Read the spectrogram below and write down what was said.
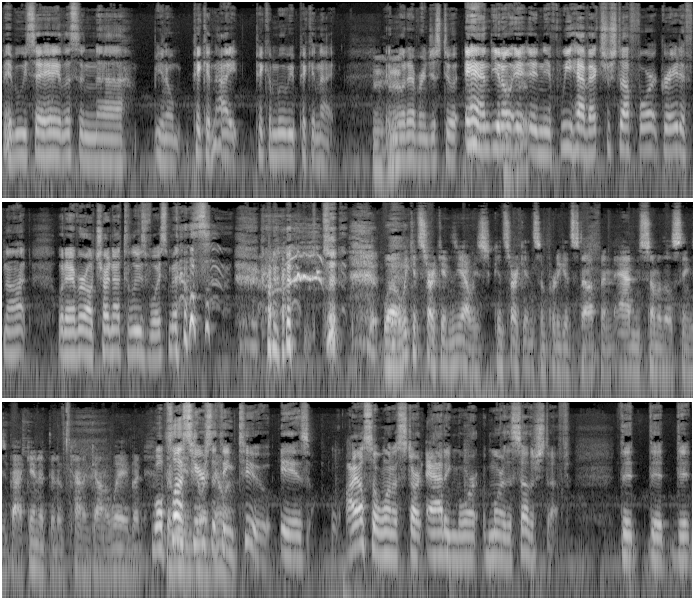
maybe we say, hey, listen, uh, you know, pick a night, pick a movie, pick a night, Mm-hmm. and whatever, and just do it. And you know, i and if we have extra stuff for it, great. If not, whatever. I'll try not to lose voicemails. well, we can start getting yeah, we can start getting some pretty good stuff and adding some of those things back in it that have kind of gone away. But well, plus here's the doing. thing too is I also want to start adding more more of this other stuff. The, the, the,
